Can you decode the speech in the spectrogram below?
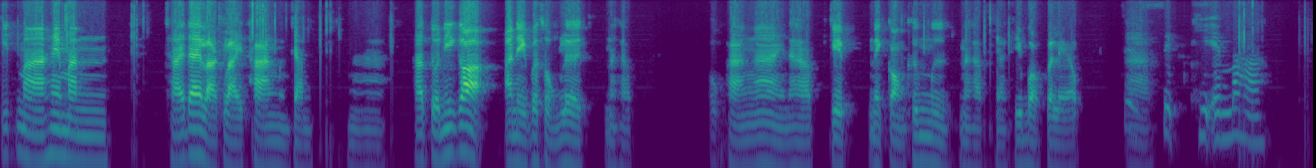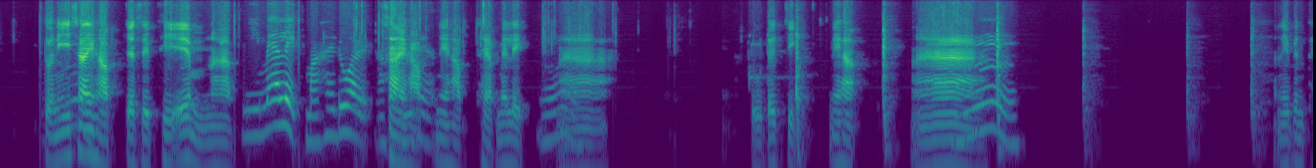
คิดมาให้มันใช้ได้หลากหลายทางเหมือนกันอ่าถ้าตัวนี้ก็อเนกประสงค์เลยนะครับพกพาง่ายนะครับ เก็บในกล่องเครื่องมือนะครับ อย่างที่บอกไปแล้วเจ็ดอ่าสิบ TM ป่ะคะตัวนี้ใช่ครับ70 TM นะครับ มีแม่เหล็กมาให้ด้วยนะคะใช่ครับพี่แพนนี่ครับ แถบแม่เหล็กอืมอ่าดูได้จริงนี่ครับ อ่าอืมอันนี้เป็นแถ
